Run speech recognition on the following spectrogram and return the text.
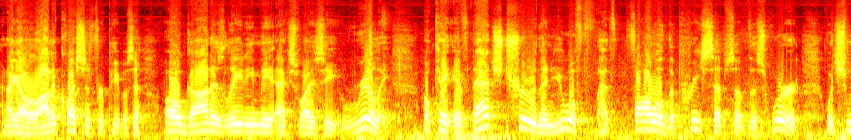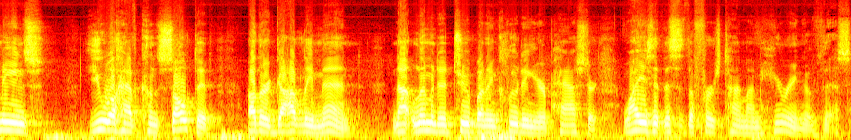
And I got a lot of questions for people say, "Oh, God is leading me XYZ." Really? Okay, if that's true, then you will f- follow the precepts of this word, which means you will have consulted other godly men, not limited to, but including your pastor. Why is it this is the first time I'm hearing of this?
